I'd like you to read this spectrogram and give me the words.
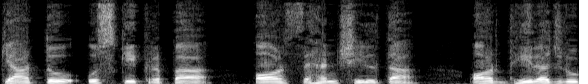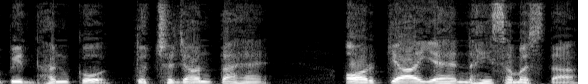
क्या तू उसकी कृपा और सहनशीलता और धीरज रूपी धन को तुच्छ जानता है? और क्या यह नहीं समझता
